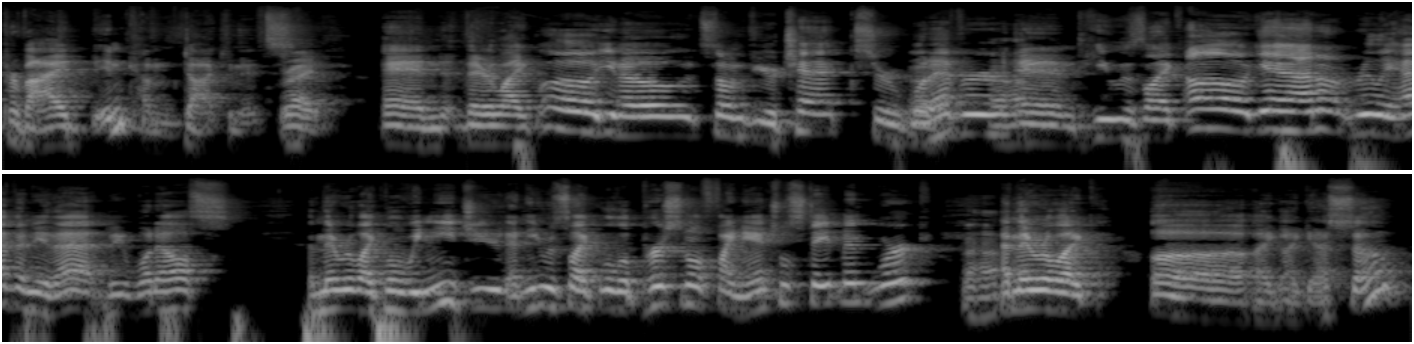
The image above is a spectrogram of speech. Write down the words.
provide income documents, Right. and they're like, oh, you know, some of your checks or whatever. Uh-huh. And he was like, oh, yeah, I don't really have any of that. Dude, What else? And they were like, well, we need you. And he was like, will a personal financial statement work? Uh-huh. And they were like, uh, I, I guess so.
